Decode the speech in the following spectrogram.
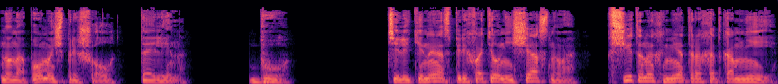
но на помощь пришел Тайлин. Бу! Телекинез перехватил несчастного в считанных метрах от камней.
